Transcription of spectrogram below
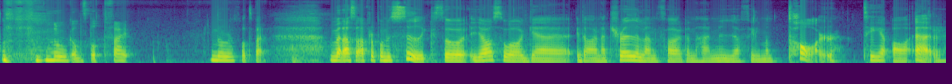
Nog om Spotify. Nog Spotify. Men alltså apropå musik, så jag såg eh, idag den här trailern för den här nya filmen Tar, T-A-R,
